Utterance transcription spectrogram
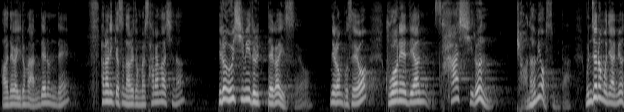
아 내가 이러면 안 되는데 하나님께서 나를 정말 사랑하시나? 이런 의심이 들 때가 있어요. 여러분 보세요. 구원에 대한 사실은 변함이 없습니다. 문제는 뭐냐면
